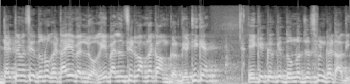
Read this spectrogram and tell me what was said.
डेटर में से दोनों घटाए वैल्यू आ गई। बैलेंस शीट में आपने काम कर दिया। ठीक है? एक एक करके दोनों एडजस्टमेंट घटा दी।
